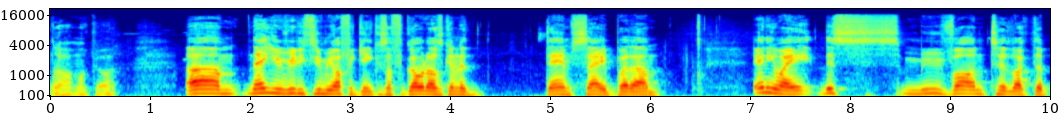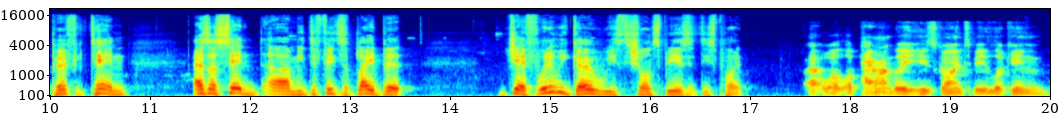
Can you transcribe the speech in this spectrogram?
oh my god. Um, now you really threw me off again because I forgot what I was gonna damn say. But um, anyway, let's move on to like the perfect ten. As I said, um, he defeats the Blade, but Jeff, where do we go with Shawn Spears at this point? Uh, well, apparently he's going to be looking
